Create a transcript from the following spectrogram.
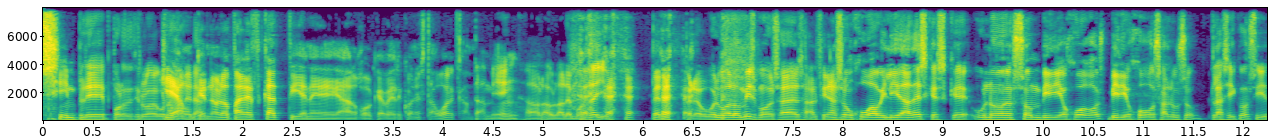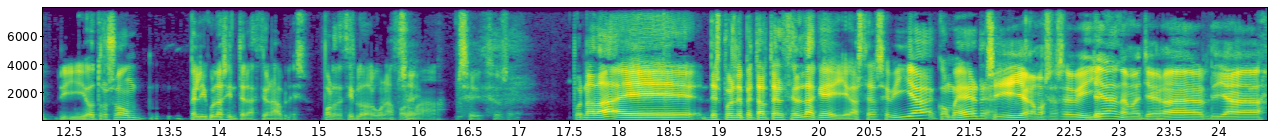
simple, por decirlo de alguna que, manera. aunque no lo parezca, tiene algo que ver con esta WordCamp. También, ahora hablaremos de ello. Pero, pero vuelvo a lo mismo, o sea, al final son jugabilidades que es que uno son videojuegos, videojuegos al uso, clásicos, y, otros son películas interaccionables, por decirlo de alguna forma. Sí, sí, sí. Pues nada, eh, después de petarte el Zelda, ¿qué? ¿Llegaste a Sevilla? ¿Comer? Sí, llegamos a Sevilla, nada más llegar ya...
